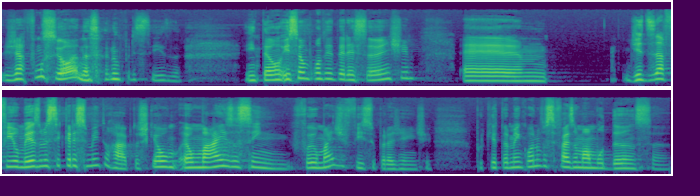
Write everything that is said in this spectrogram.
já funciona você não precisa então isso é um ponto interessante é, de desafio mesmo esse crescimento rápido acho que é o, é o mais assim foi o mais difícil para a gente porque também quando você faz uma mudança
